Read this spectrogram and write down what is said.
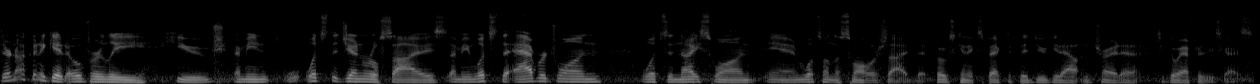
they're not going to get overly huge. I mean, what's the general size? I mean, what's the average one? What's a nice one, and what's on the smaller side that folks can expect if they do get out and try to, to go after these guys?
